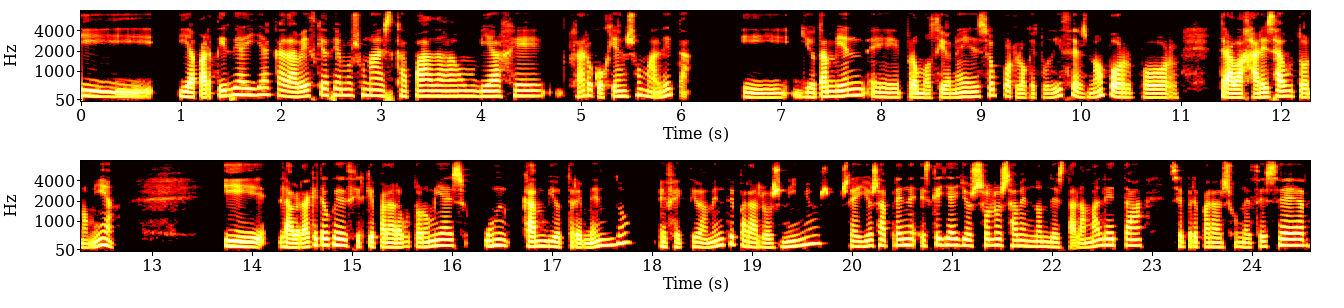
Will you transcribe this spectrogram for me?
y, a partir de ahí ya cada vez que hacíamos una escapada, un viaje, claro, cogían su maleta. Y yo también eh, promocioné eso por lo que tú dices, ¿no? Por, por trabajar esa autonomía. Y la verdad que tengo que decir que para la autonomía es un cambio tremendo efectivamente, para los niños. O sea, ellos aprenden, es que ya ellos solo saben dónde está la maleta, se preparan su neceser,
